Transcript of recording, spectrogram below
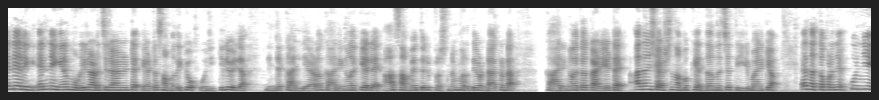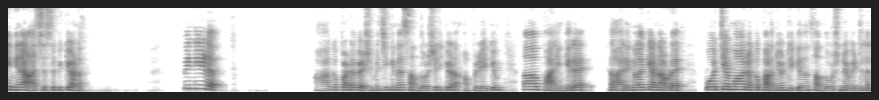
എന്നെ എന്നെ ഇങ്ങനെ മുറിയിൽ അടച്ചിടാനായിട്ട് ഏട്ടൻ സമ്മതിക്കോ ഒരിക്കലും ഇല്ല. നിന്റെ കല്യാണം കാര്യങ്ങളൊക്കെ അല്ലേ? ആ സമയത്ത് ഒരു പ്രശ്നം വെറുതെ ഉണ്ടാക്കണ്ട. കാര്യങ്ങളൊക്കെ കഴിയട്ടെ. അതിനുശേഷം നമുക്ക് എന്താന്ന് വെച്ചാൽ തീരുമാനിക്കാം. എന്നൊക്കെ പറഞ്ഞ് കുഞ്ഞെ ഇങ്ങനെ ആശ്വസിപ്പിക്കുകയാണ്. പിന്നീട് ആകെപ്പാടെ വിഷമിച്ച് ഇങ്ങനെ സന്തോഷിച്ചിരിക്കുകയാണ്. അപ്പോഴേക്കും ഭയങ്കര കാര്യങ്ങളൊക്കെയാണ് അവിടെ പോറ്റിയമ്മാവനൊക്കെ പറഞ്ഞുകൊണ്ടിരിക്കുന്നത് സന്തോഷിന്റെ വീട്ടിൽ.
